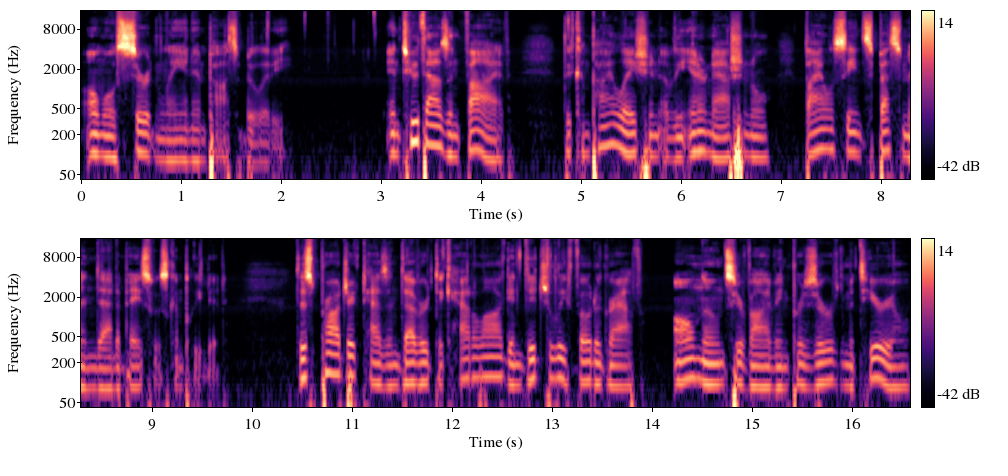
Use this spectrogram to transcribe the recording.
almost certainly an impossibility. In 2005, the compilation of the International Thylacine Specimen Database was completed. This project has endeavored to catalog and digitally photograph all known surviving preserved material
